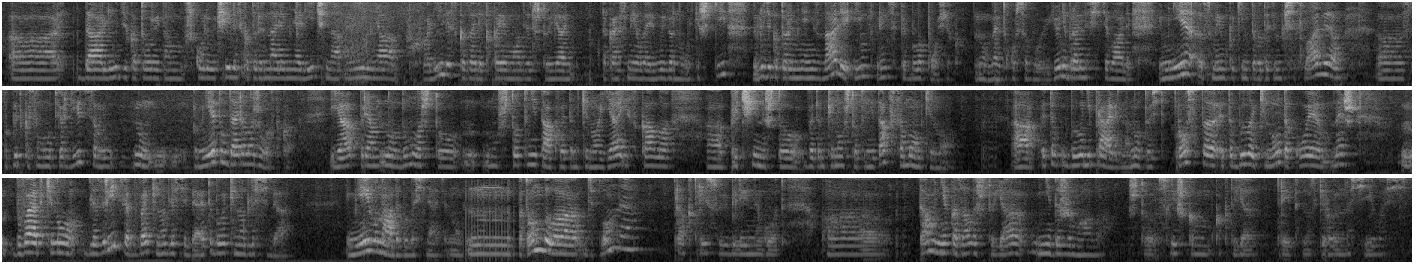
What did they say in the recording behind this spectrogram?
А, Да, люди, которые там в школе учились, которые знали меня лично, они меня похвалили, сказали, какая я молодец, что я такая смелая и вывернула кишки. Но люди, которые меня не знали, им, в принципе, было пофиг ну, на эту курсовую. Ее не брали на фестивале. И мне с моим каким-то вот этим тщеславием, э, с попыткой самоутвердиться, ну, мне это ударило жестко. Я прям, ну, думала, что ну, что-то не так в этом кино. Я искала э, причины, что в этом кино что-то не так в самом кино. А это было неправильно. Ну, то есть просто это было кино такое, знаешь, бывает кино для зрителя, бывает кино для себя. Это было кино для себя. И мне его надо было снять. Ну, потом была дипломная про актрису юбилейный год. А, Там мне казалось, что я не дожимала, что слишком как-то я трепетно с героем носилась.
